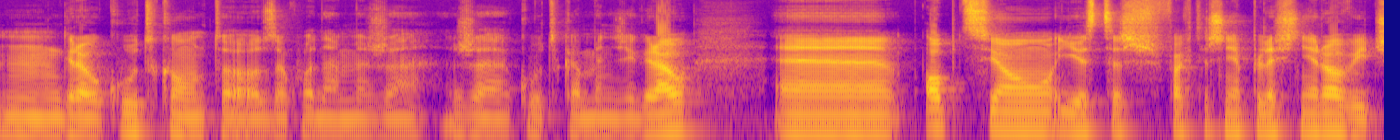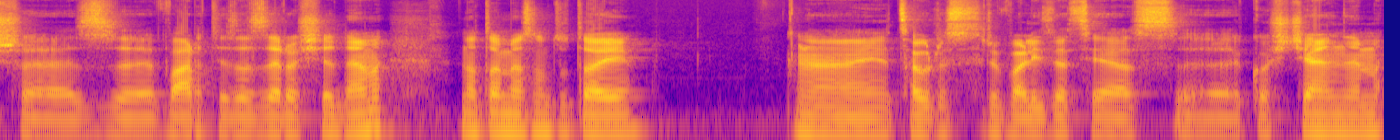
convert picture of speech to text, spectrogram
mm, grał kłódką, to zakładamy, że, że kłódka będzie grał. E, opcją jest też faktycznie Pleśnierowicz e, z Warty za 0,7, natomiast no tutaj e, Cały czas jest rywalizacja z Kościelnym.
